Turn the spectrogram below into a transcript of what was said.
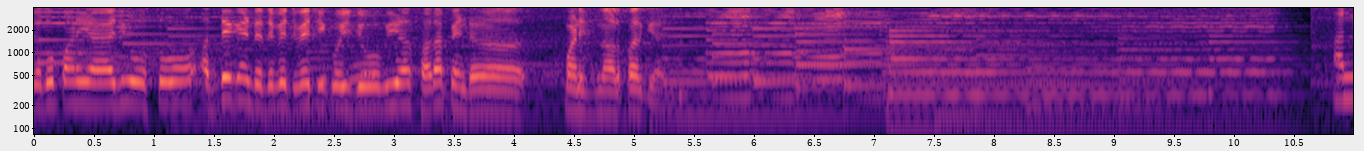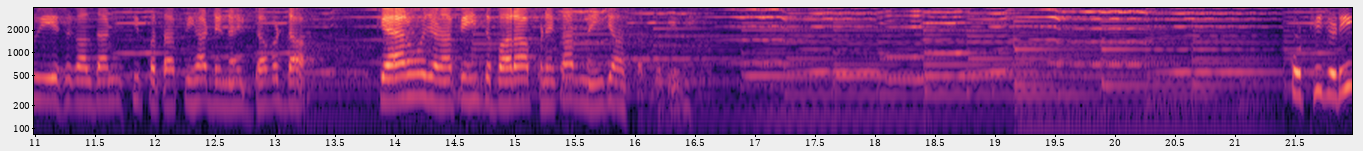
ਜਦੋਂ ਪਾਣੀ ਆਇਆ ਜੀ ਉਸ ਤੋਂ ਅੱਧੇ ਘੰਟੇ ਦੇ ਵਿੱਚ ਵਿੱਚ ਹੀ ਕੋਈ ਜੋ ਵੀ ਆ ਸਾਰਾ ਪਿੰਡ ਪਾਣੀ ਦੇ ਨਾਲ ਭਰ ਗਿਆ ਜੀ। ਸਾਨੂੰ ਇਸ ਗੱਲ ਦਾ ਨਹੀਂ ਸੀ ਪਤਾ ਵੀ ਸਾਡੇ ਨਾਲ ਏਡਾ ਵੱਡਾ ਕਹਿਰ ਹੋ ਜਾਣਾ ਵੀ ਅਸੀਂ ਦੁਬਾਰਾ ਆਪਣੇ ਘਰ ਨਹੀਂ ਜਾ ਸਕਦੇ। ਵੀ ਕੋਠੀ ਜਿਹੜੀ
